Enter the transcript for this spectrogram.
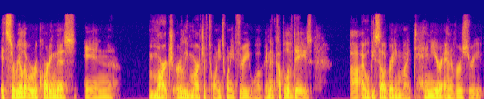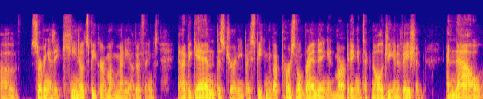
it's surreal that we're recording this in March, early March of 2023. Well, in a couple of days, uh, I will be celebrating my 10 year anniversary of serving as a keynote speaker, among many other things. And I began this journey by speaking about personal branding and marketing and technology innovation. And now,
